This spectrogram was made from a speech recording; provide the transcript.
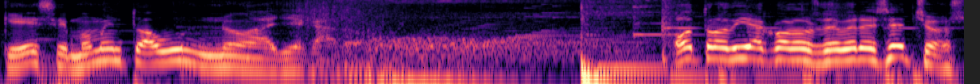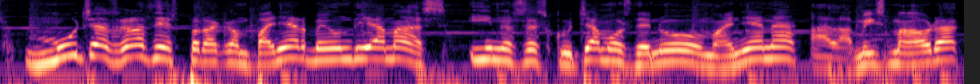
que ese momento aún no ha llegado. Otro día con los deberes hechos. Muchas gracias por acompañarme un día más y nos escuchamos de nuevo mañana a la misma hora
